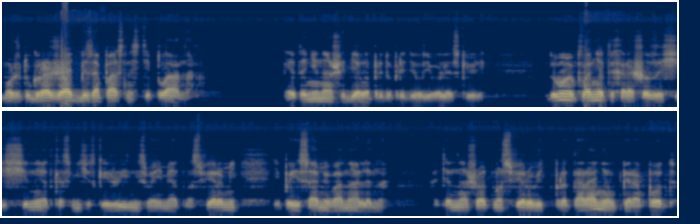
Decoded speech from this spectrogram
может угрожать безопасности плана? Это не наше дело, предупредил его Лескюри. Думаю, планеты хорошо защищены от космической жизни своими атмосферами и поясами Ван Аллена. Хотя нашу атмосферу ведь протаранил пиропод.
